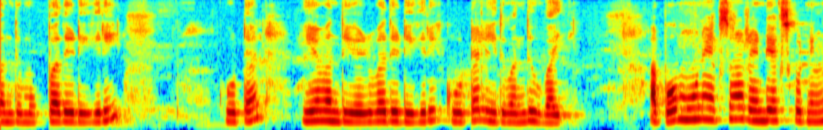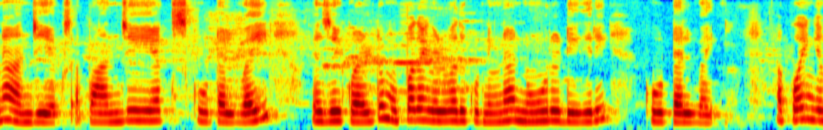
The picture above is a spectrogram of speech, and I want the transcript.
வந்து முப்பது டிகிரி கூட்டல் ஏ வந்து எழுபது டிகிரி கூட்டல் இது வந்து ஒய் அப்போது மூணு எக்ஸாக ரெண்டு எக்ஸ் கூட்டினீங்கன்னா அஞ்சு எக்ஸ் அப்போ அஞ்சு எக்ஸ் கூட்டல் ஒய் இஸ் ஈக்குவல் டு முப்பதும் எழுபது கூட்டினீங்கன்னா நூறு டிகிரி கூட்டல் ஒய் அப்போது இங்கே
